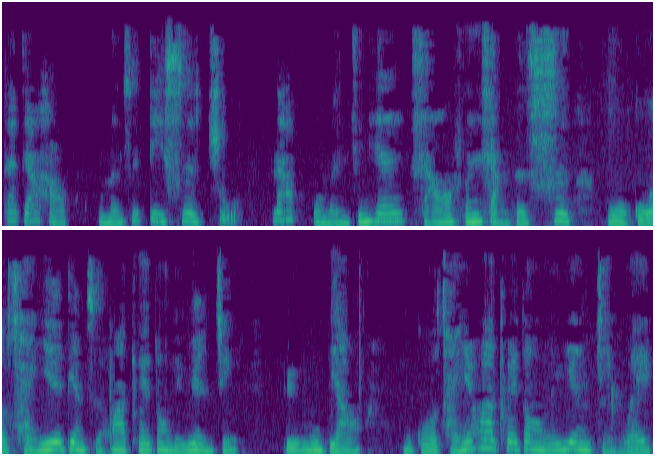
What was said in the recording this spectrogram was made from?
大家好，我们是第四组。那我们今天想要分享的是我国产业电子化推动的愿景与目标。我国产业化推动的愿景为：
